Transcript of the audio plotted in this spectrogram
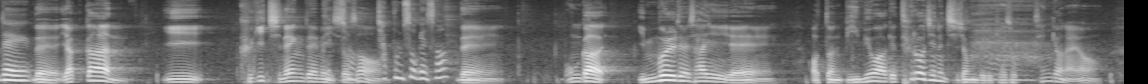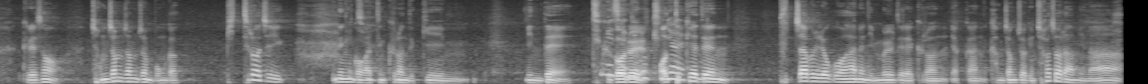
네, 네, 약간 이 극이 진행됨에 그쵸? 있어서 작품 속에서 네 뭔가 인물들 사이에 어떤 미묘하게 틀어지는 지점들이 계속 생겨나요. 그래서 점점 점점 뭔가 비틀어지는 것 그쵸. 같은 그런 느낌인데 그거를. 어떻게든 붙잡으려고 하는 인물들의 그런 약간 감정적인 처절함이나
